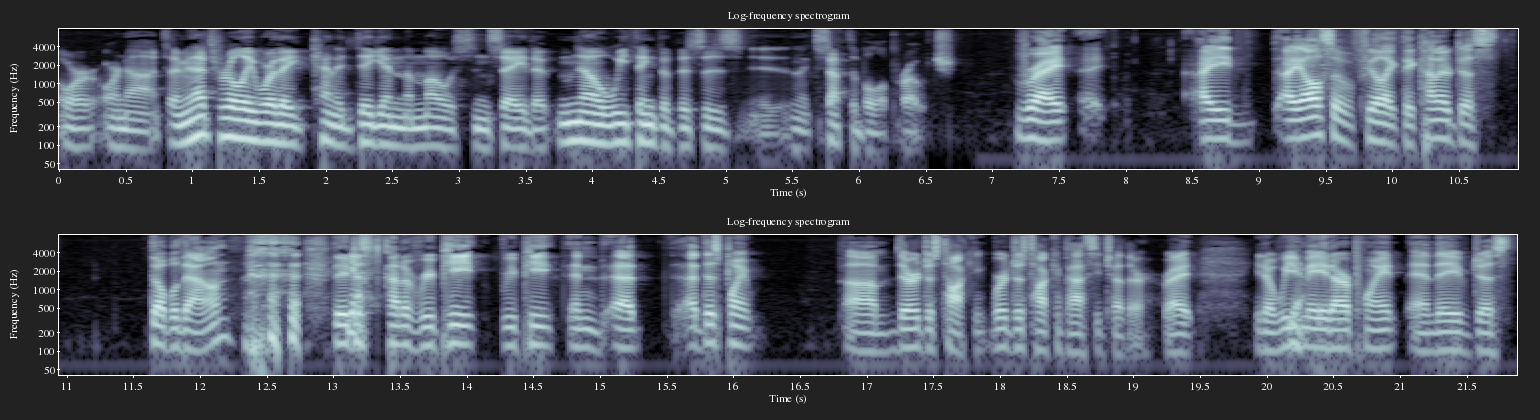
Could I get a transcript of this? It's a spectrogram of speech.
or or not. I mean, that's really where they kind of dig in the most and say that no, we think that this is an acceptable approach. Right. I I also feel like they kind of just double down. they yeah. just kind of repeat repeat and at at this point um, they're just talking we're just talking past each other, right? You know, we yeah. made our point and they've just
